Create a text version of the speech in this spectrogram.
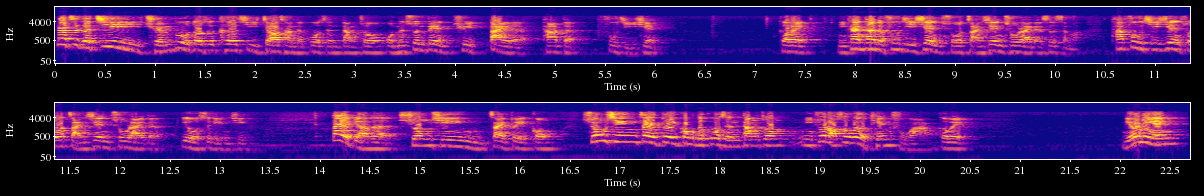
那这个忌全部都是科技交缠的过程当中，我们顺便去带了他的负极线。各位，你看他的负极线所展现出来的是什么？他负极线所展现出来的又是零星，代表的凶星在对宫。凶星在对宫的过程当中，你说老师我有天赋啊？各位，流年。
